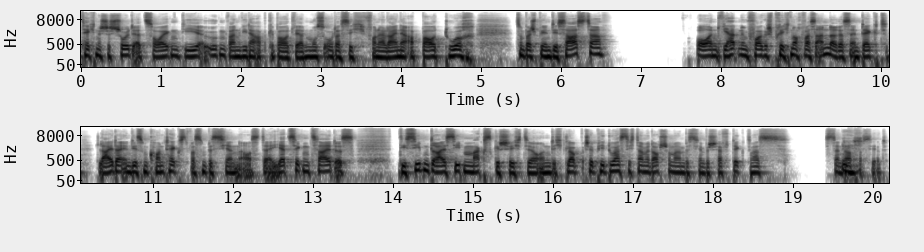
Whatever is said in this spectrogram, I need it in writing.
technische Schuld erzeugen, die irgendwann wieder abgebaut werden muss oder sich von alleine abbaut durch zum Beispiel ein Desaster. Und wir hatten im Vorgespräch noch was anderes entdeckt, leider in diesem Kontext, was ein bisschen aus der jetzigen Zeit ist, die 737 Max-Geschichte. Und ich glaube, JP, du hast dich damit auch schon mal ein bisschen beschäftigt. Was ist denn da ich, passiert?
